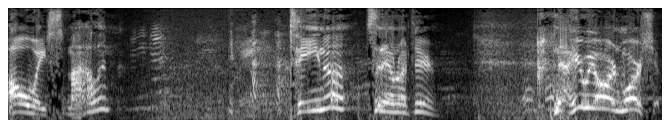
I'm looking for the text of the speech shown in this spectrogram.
always smiling. Tina, sit down right there. Now, here we are in worship.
